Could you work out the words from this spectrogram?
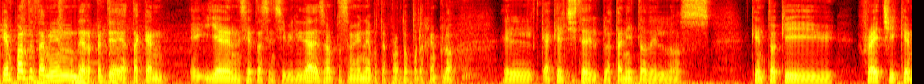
que en parte también de repente atacan eh, y hieren en ciertas sensibilidades. Ahorita se me viene de pronto, por ejemplo, el, aquel chiste del platanito de los Kentucky Fried Chicken,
